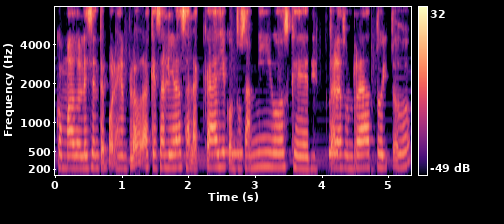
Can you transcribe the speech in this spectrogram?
como adolescente, por ejemplo, a que salieras a la calle con tus amigos, que disfrutaras un rato y todo.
